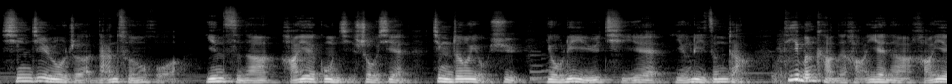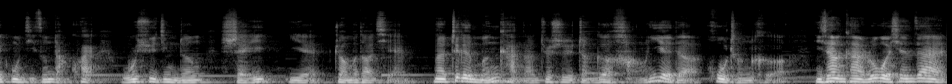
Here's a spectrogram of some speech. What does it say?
新进入者难存活，因此呢，行业供给受限，竞争有序，有利于企业盈利增长。低门槛的行业呢，行业供给增长快，无序竞争，谁也赚不到钱。那这个门槛呢，就是整个行业的护城河。你想想看，如果现在。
